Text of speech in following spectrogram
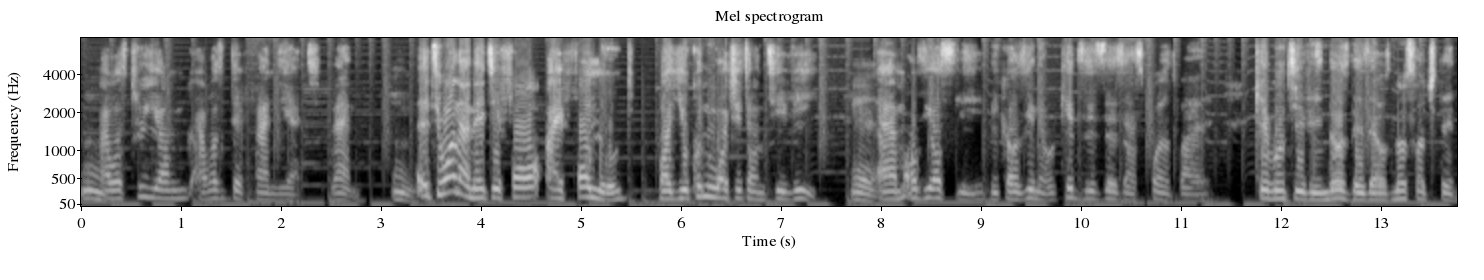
mm. I was too young. I wasn't a fan yet then. Mm. 81 and 84, I followed, but you couldn't watch it on TV. Yeah. Um, obviously, because you know, kids these days are spoiled by cable TV. In those days, there was no such thing.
